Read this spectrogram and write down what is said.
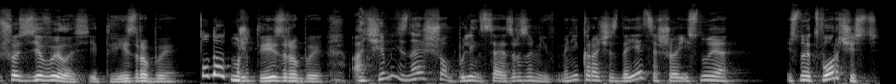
щось з'явилось, і ти зроби. Ну да, може, І ти зроби. А ще мені знаєш що? Блін, все, я зрозумів. Мені, коротше, здається, що існує, існує творчість,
